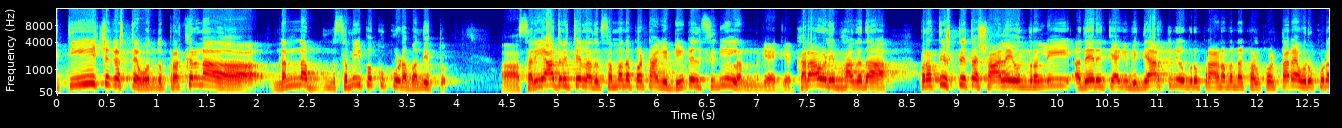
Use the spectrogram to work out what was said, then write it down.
ಇತ್ತೀಚೆಗಷ್ಟೇ ಒಂದು ಪ್ರಕರಣ ನನ್ನ ಸಮೀಪಕ್ಕೂ ಕೂಡ ಬಂದಿತ್ತು. ಸರಿಯಾದ ರೀತಿಯಲ್ಲಿ ಅದಕ್ಕೆ ಸಂಬಂಧಪಟ್ಟ ಹಾಗೆ ಡೀಟೇಲ್ ಸಿಗಲಿಲ್ಲ ನನಗೆ. ಕರಾವಳಿ ಭಾಗದ ಪ್ರತಿಷ್ಠಿತ ಶಾಲೆಯೊಂದರಲ್ಲಿ ಅದೇ ರೀತಿಯಾಗಿ ವಿದ್ಯಾರ್ಥಿನಿಯೊಬ್ಬರು ಪ್ರಾಣವನ್ನು ಕಳ್ಕೊಳ್ತಾರೆ. ಅವರು ಕೂಡ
